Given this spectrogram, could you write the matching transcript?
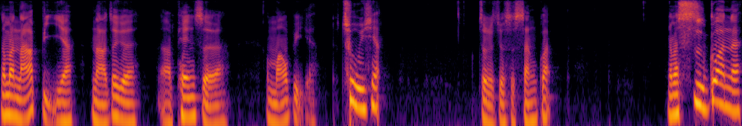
那么拿笔呀，拿这个啊偏舍啊、毛笔呀，触一下。这个就是三观。那么四观呢，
